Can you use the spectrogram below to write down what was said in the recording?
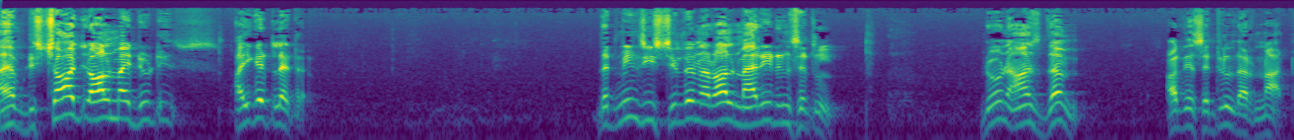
I have discharged all my duties. I get letter. That means his children are all married and settled. Don't ask them are they settled or not.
